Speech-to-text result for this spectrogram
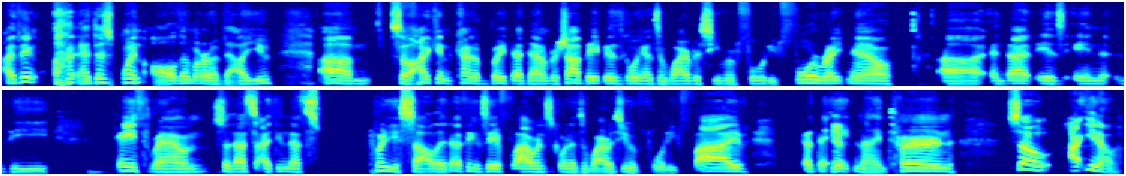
I think at this point, all of them are a value. Um, so mm-hmm. I can kind of break that down. Rashod Bateman is going as a wide receiver 44 right now, uh, and that is in the eighth round. So that's I think that's pretty solid. I think Zay Flowers is going as a wide receiver 45 at the yep. eight nine turn. So I, you know,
